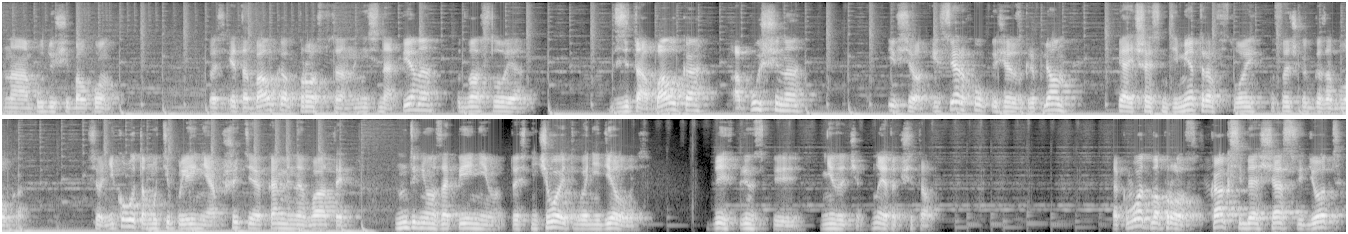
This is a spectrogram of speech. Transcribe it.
на будущий балкон. То есть эта балка просто нанесена пена в два слоя, взята балка, опущена и все. И сверху еще закреплен 5-6 сантиметров слой кусочка газоблока. Все, никакого там утепления, обшития каменной ваты, внутреннего запения, то есть ничего этого не делалось. Да и в принципе незачем, ну я так считал. Так вот вопрос, как себя сейчас ведет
